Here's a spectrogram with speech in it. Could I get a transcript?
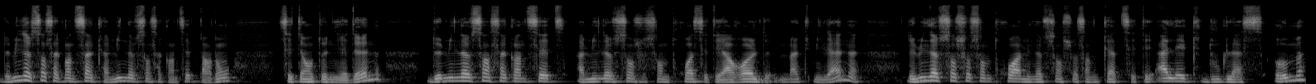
de 1955 à 1957, pardon, c'était Anthony Eden. De 1957 à 1963, c'était Harold Macmillan. De 1963 à 1964, c'était Alec Douglas Home.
